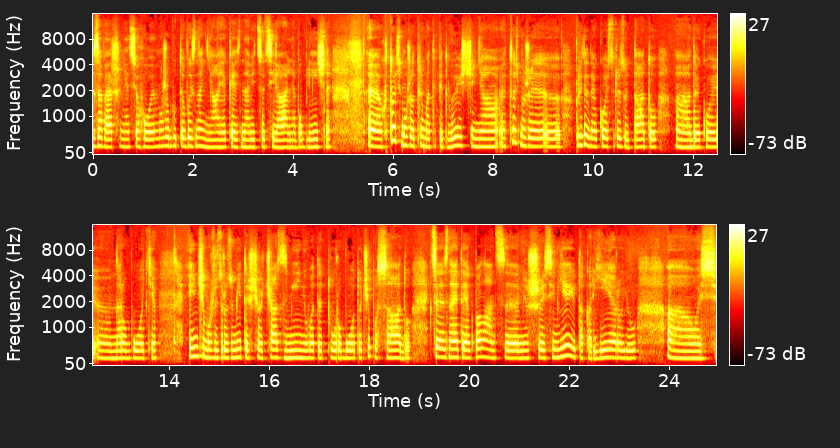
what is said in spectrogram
завершення цього, може бути визнання, якесь навіть соціальне, публічне. Е, Хтось може отримати підвищення, е, хтось може е, прийти до якогось результату до якої, на роботі. Інші можуть зрозуміти, що час змінювати ту роботу чи посаду. Це, знаєте, як баланс між сім'єю та кар'єрою. Ось.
